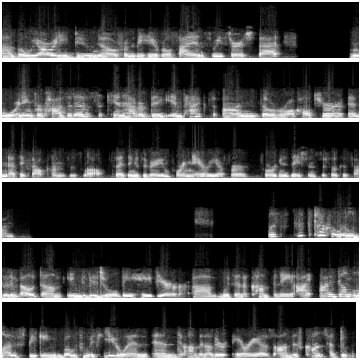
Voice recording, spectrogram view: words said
um, but we already do know from the behavioral science research that rewarding for positives can have a big impact on the overall culture and ethics outcomes as well. So I think it's a very important area for, for organizations to focus on. Let's let's talk a little bit about um, individual behavior um, within a company. I, I've done a lot of speaking both with you and and um, in other areas on this concept of,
